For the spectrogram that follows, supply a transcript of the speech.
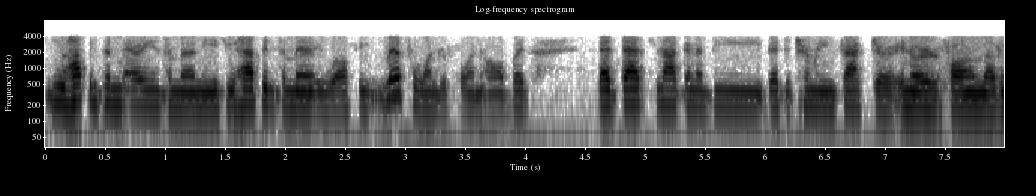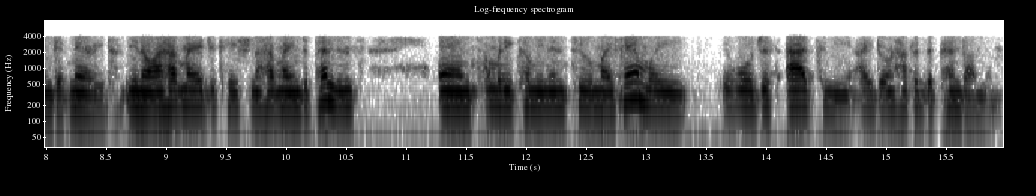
you happen to marry into money, if you happen to marry wealthy, that's wonderful and all, but that that's not going to be the determining factor in order to fall in love and get married. You know, I have my education, I have my independence, and somebody coming into my family, it will just add to me. I don't have to depend on them.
